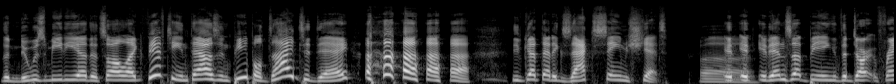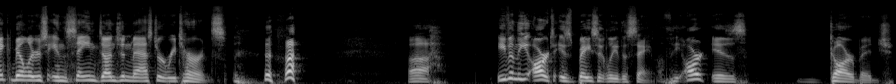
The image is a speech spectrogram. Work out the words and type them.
the news media that's all like fifteen thousand people died today. you've got that exact same shit. it, it, it ends up being the dark Frank Miller's insane dungeon master returns. Even the art is basically the same. the art is garbage.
